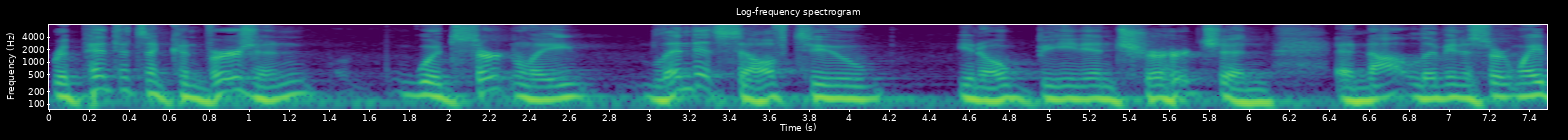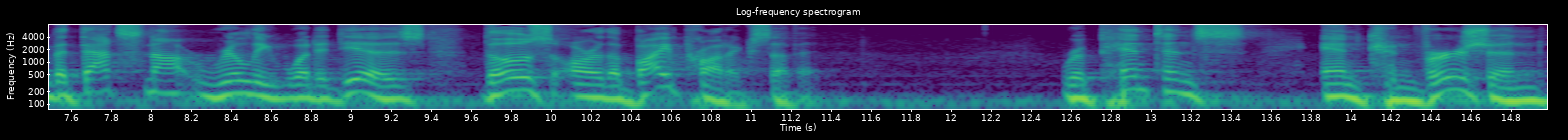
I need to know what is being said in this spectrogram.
repentance and conversion would certainly lend itself to you know being in church and and not living a certain way but that's not really what it is those are the byproducts of it repentance and conversion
